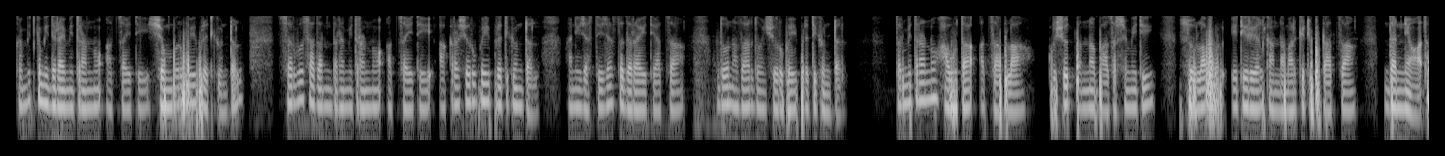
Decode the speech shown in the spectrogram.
कमीत कमी दर आहे मित्रांनो आजचा येते शंभर रुपये प्रति क्विंटल. सर्वसाधारण दर आहे मित्रांनो आजचा येते अकराशे रुपये प्रति क्विंटल आणि जास्तीत जास्त दर आहे आजचा दोन हजार दोनशे रुपये प्रति क्विंटल. तर मित्रांनो हा होता आजचा आपला कृषी उत्पन्न बाजार समिती सोलापूर येथे रिअल कांदा मार्केट रिपोर्ट आजचा. धन्यवाद.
